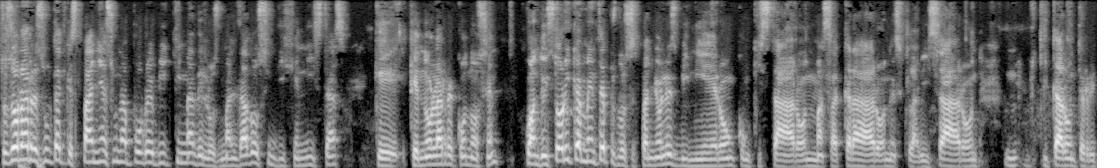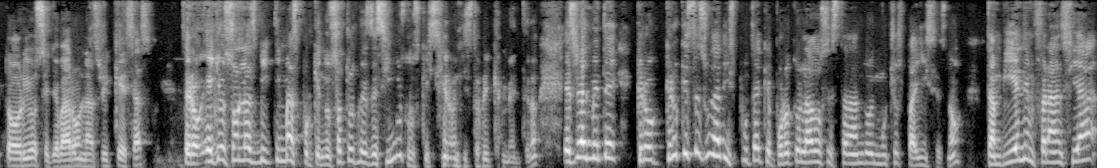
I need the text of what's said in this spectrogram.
Entonces ahora resulta que España es una pobre víctima de los maldados indigenistas que, que, no la reconocen, cuando históricamente pues, los españoles vinieron, conquistaron, masacraron, esclavizaron, mm, quitaron territorios, se llevaron las riquezas, pero ellos son las víctimas porque nosotros les decimos los que hicieron históricamente, ¿no? Es realmente, creo, creo que esta es una disputa que por otro lado se está dando en muchos países, ¿no? También en Francia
